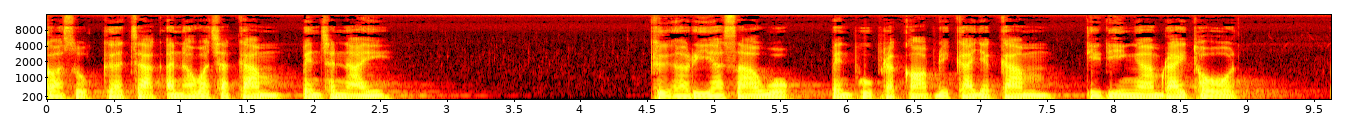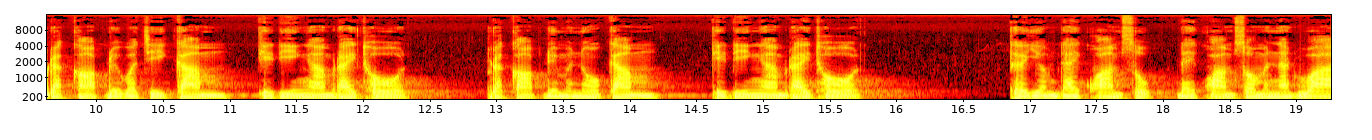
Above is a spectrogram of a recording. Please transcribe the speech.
ก็สุขเกิดจากอนวัชกรรมเป็นไนคืออริยสาวกเป็นผู้ประกอบด้วยกายกรรมที่ดีงามไร้โทษ ประกอบด้วยวจีกรรมที่ดีงามไร้โทษ ประกอบด้วยมโนกรรมที่ดีงามไร้โทษ เธอย่อมได้ความสุขได้ความสมนัตว่า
